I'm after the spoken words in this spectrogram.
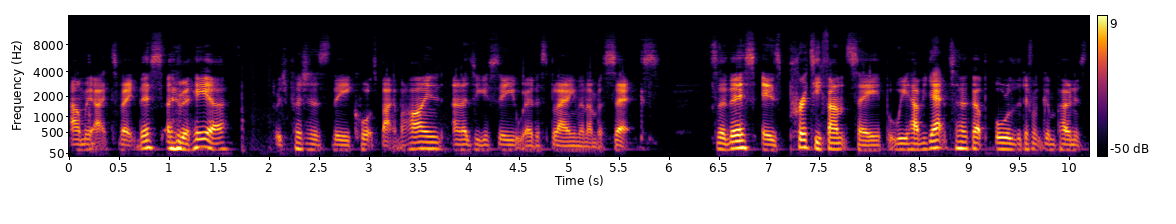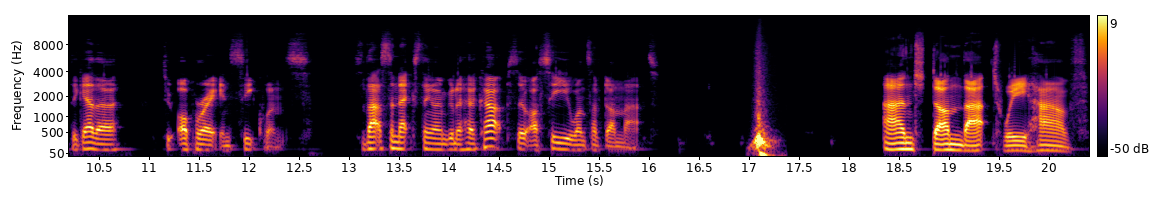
and we activate this over here, which pushes the quartz back behind, and as you can see, we're displaying the number 6. So this is pretty fancy, but we have yet to hook up all of the different components together to operate in sequence. So that's the next thing I'm going to hook up, so I'll see you once I've done that. And done that we have.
